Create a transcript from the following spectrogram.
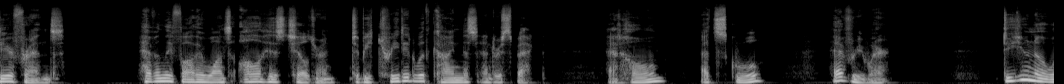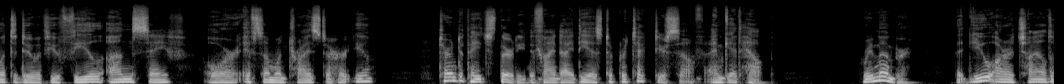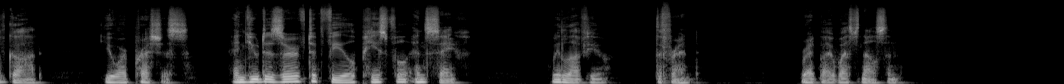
Dear friends, Heavenly Father wants all his children to be treated with kindness and respect at home, at school, everywhere. Do you know what to do if you feel unsafe or if someone tries to hurt you? Turn to page 30 to find ideas to protect yourself and get help. Remember that you are a child of God, you are precious, and you deserve to feel peaceful and safe. We love you, the friend. Read by Wes Nelson.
